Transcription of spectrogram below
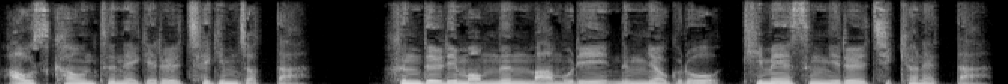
아우스카운트 4개를 책임졌다. 흔들림 없는 마무리 능력으로 팀의 승리를 지켜냈다.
